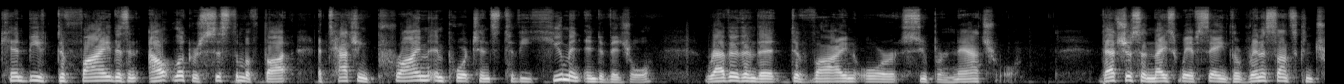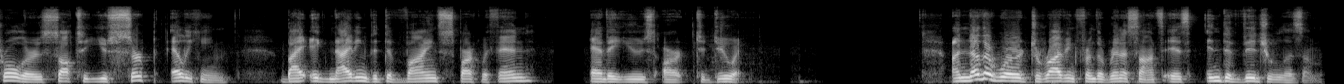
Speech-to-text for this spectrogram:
can be defined as an outlook or system of thought attaching prime importance to the human individual rather than the divine or supernatural. That's just a nice way of saying the Renaissance controllers sought to usurp Elohim by igniting the divine spark within and they used art to do it. Another word deriving from the Renaissance is individualism.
